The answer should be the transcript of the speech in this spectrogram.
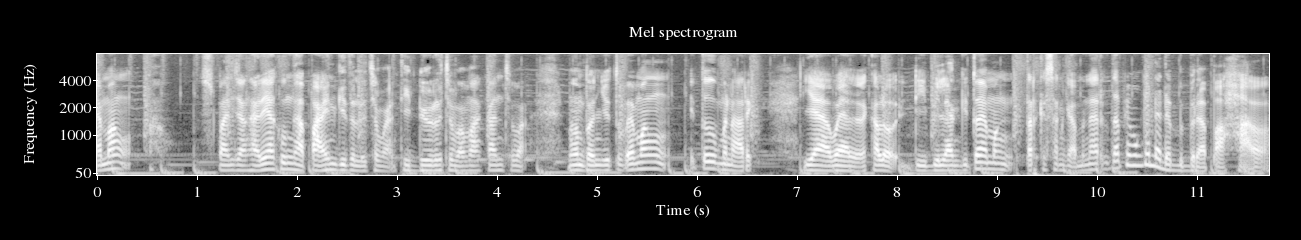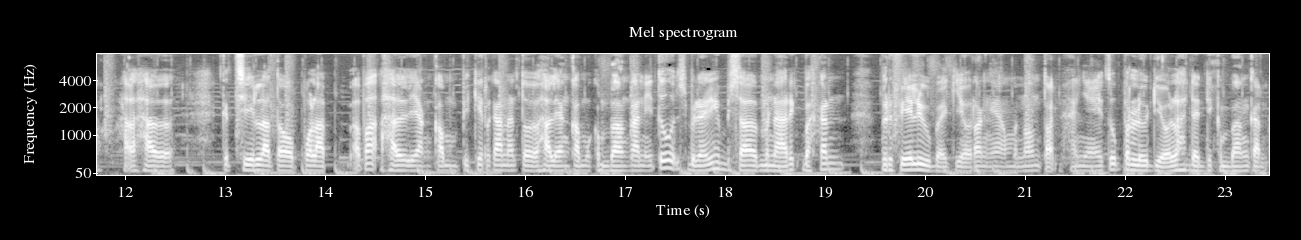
emang sepanjang hari aku ngapain gitu loh cuma tidur cuma makan cuma nonton YouTube. Emang itu menarik. Ya well kalau dibilang gitu emang terkesan gak menarik tapi mungkin ada beberapa hal. Hal-hal kecil atau pola apa hal yang kamu pikirkan atau hal yang kamu kembangkan itu sebenarnya bisa menarik bahkan bervalue bagi orang yang menonton. Hanya itu perlu diolah dan dikembangkan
